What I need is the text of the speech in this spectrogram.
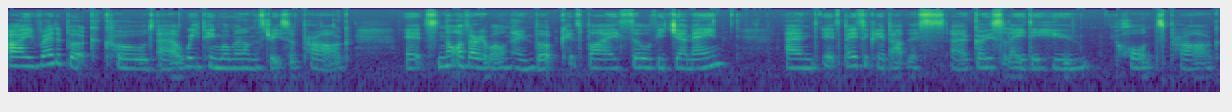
I read a book called uh, Weeping Woman on the Streets of Prague. It's not a very well known book. It's by Sylvie Germain, and it's basically about this uh, ghost lady who haunts Prague.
